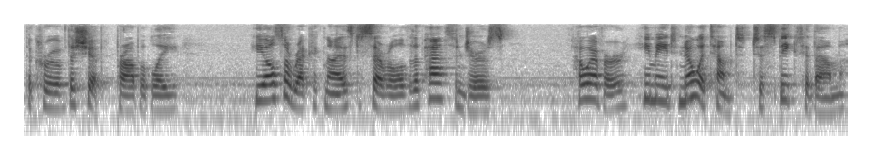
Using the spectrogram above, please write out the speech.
the crew of the ship, probably. He also recognized several of the passengers. However, he made no attempt to speak to them.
